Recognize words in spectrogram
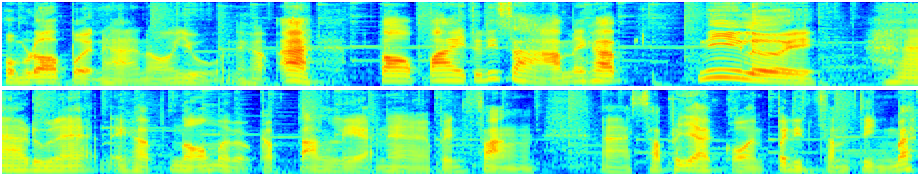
ผมรอเปิดหาน้องอยู่นะครับอะ ต่อไปตัวที่3นะครับนี่เลยฮาดูนะนะครับน้องเหมือนแบบกัปตันเลยนะเป็นฝั่งทรัพยากรประดิษฐ์ซัมติงปะ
